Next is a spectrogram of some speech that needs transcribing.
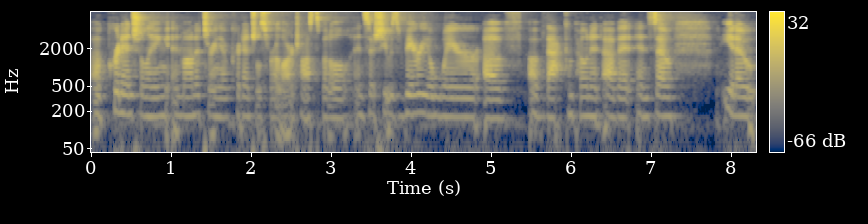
uh, credentialing and monitoring of credentials for a large hospital, and so she was very aware of of that component of it. And so, you know,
